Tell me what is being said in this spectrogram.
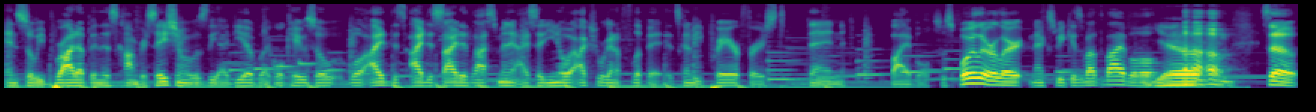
And so we brought up in this conversation was the idea of like okay so well i this i decided last minute i said you know what? Actually we're gonna flip it. It's gonna be prayer first then Bible. So spoiler alert, next week is about the Bible. Yeah. um, so,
